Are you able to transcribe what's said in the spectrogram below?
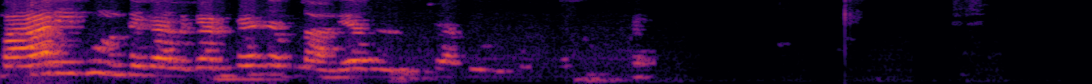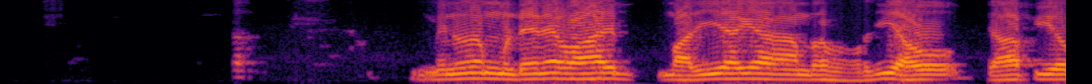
ਬਾਹਰ ਹੀ ਫੋਨ ਤੇ ਗੱਲ ਕਰਕੇ ਜਦ ਲਾ ਲਿਆ ਮੈਨੂੰ ਸ਼ਾਦੀ ਮੈਨੂੰ ਤਾਂ ਮੁੰਡੇ ਨੇ ਆਵਾਜ਼ ਮਾਰੀ ਆ ਗਿਆ ਅੰਦਰ ਹੋਰ ਜੀ ਆਓ ਚਾਹ ਪੀਓ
